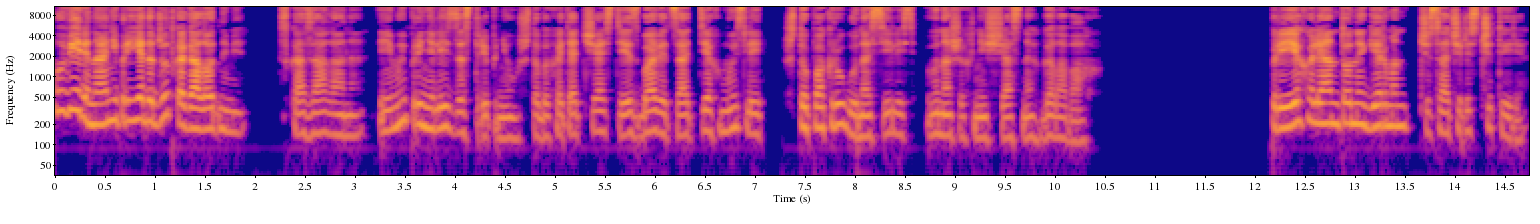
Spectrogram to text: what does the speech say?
«Уверена, они приедут жутко голодными», — сказала она, и мы принялись за стряпню, чтобы хоть отчасти избавиться от тех мыслей, что по кругу носились в наших несчастных головах. Приехали Антон и Герман часа через четыре.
